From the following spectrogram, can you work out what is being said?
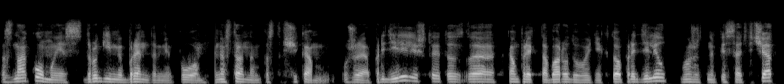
Знакомые с другими брендами по иностранным поставщикам уже определили, что это за комплект оборудования. Кто определил, может написать в чат.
